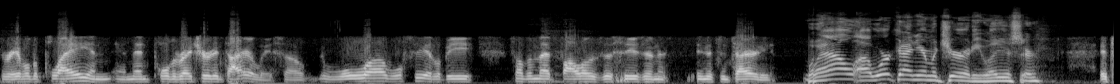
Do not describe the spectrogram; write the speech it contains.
they're able to play and and then pull the red shirt entirely. So we'll uh, we'll see. It'll be something that follows this season in its entirety. Well, uh, work on your maturity, will you, sir? It's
